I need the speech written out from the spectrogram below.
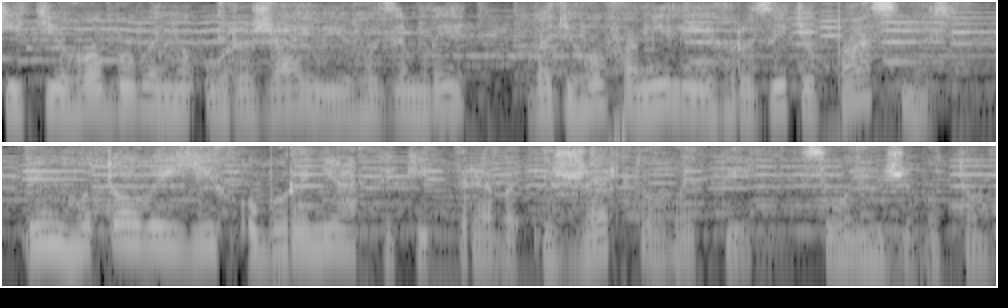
Кіт його обуванню урожаю його земли, вадь його фамілії грозить опасність, він готовий їх обороняти, кіт треба і жертвувати своїм животом.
